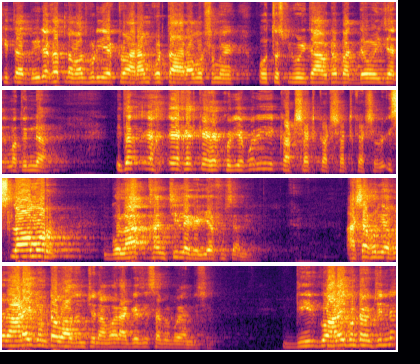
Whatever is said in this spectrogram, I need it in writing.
কিতা দুই রেখাত নামাজ পড়ি একটু আরাম করতা, আরামের সময় ও তসবি পড়িতা ওটা বাদ দেওয়া হয়ে যার, মাতুন না। এটা এক এক এক এক করিয়া করি কাটসাট কাটসাট কাটসাট ইসলামর গোলাপ খাঞ্চি লাগাইয়া ফুসানি। আশা করি আপনারা আড়াই ঘণ্টা ওয়াজ শুনছেন, আমার আগে যে সাবে বয়ান দিছেন দীর্ঘ আড়াই ঘণ্টা হচ্ছেন না,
